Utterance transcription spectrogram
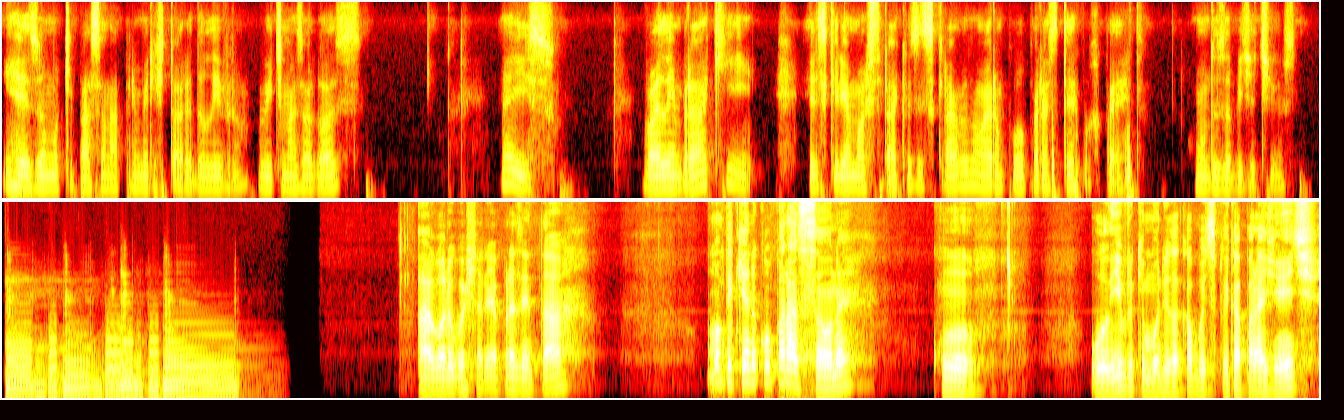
Em resumo, o que passa na primeira história do livro Vítimas Algozes é isso. Vai lembrar que eles queriam mostrar que os escravos não eram povo para se ter por perto, um dos objetivos. Agora eu gostaria de apresentar uma pequena comparação, né, com o livro que Murilo acabou de explicar para a gente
